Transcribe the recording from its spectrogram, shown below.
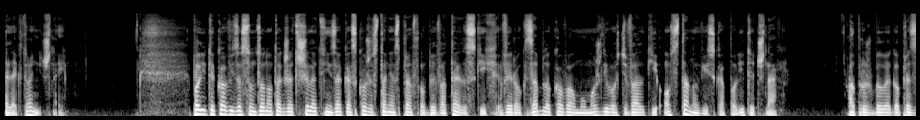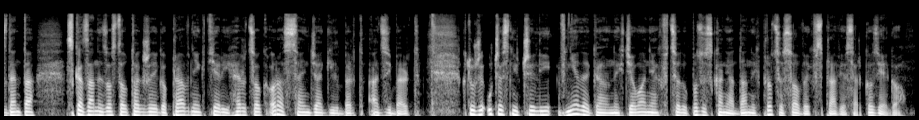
elektronicznej. Politykowi zasądzono także trzyletni zakaz korzystania z praw obywatelskich. Wyrok zablokował mu możliwość walki o stanowiska polityczne. Oprócz byłego prezydenta skazany został także jego prawnik Thierry Herzog oraz sędzia Gilbert Azibert, którzy uczestniczyli w nielegalnych działaniach w celu pozyskania danych procesowych w sprawie Sarkoziego.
